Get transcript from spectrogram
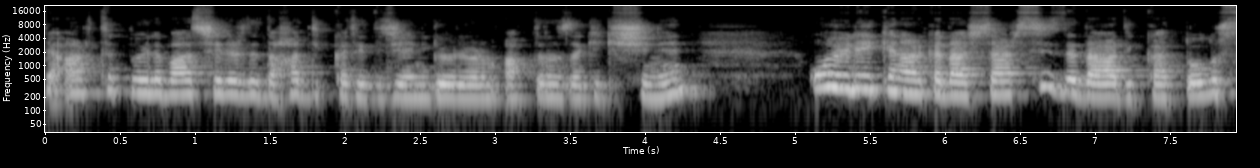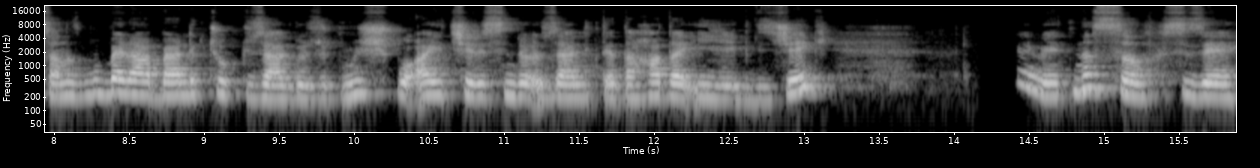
ve artık böyle bazı şeylere de daha dikkat edeceğini görüyorum aklınızdaki kişinin. O öyleyken arkadaşlar siz de daha dikkatli olursanız bu beraberlik çok güzel gözükmüş. Bu ay içerisinde özellikle daha da iyiye gidecek. Evet nasıl size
